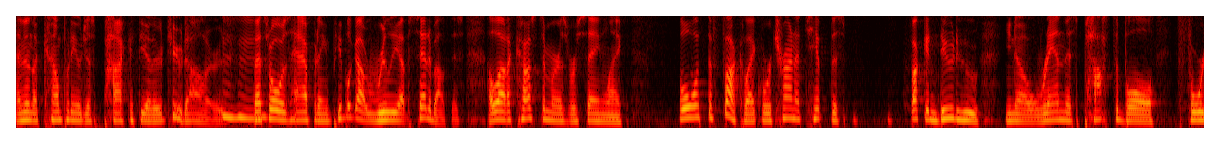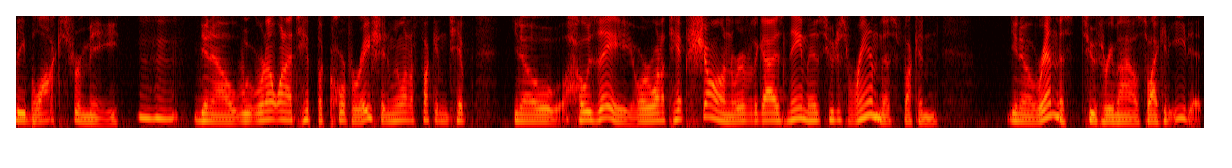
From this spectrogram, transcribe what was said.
and then the company would just pocket the other two dollars. Mm-hmm. That's what was happening. People got really upset about this. A lot of customers were saying like, "Well, what the fuck? Like, we're trying to tip this." Fucking dude who you know ran this pasta bowl forty blocks from me, you know, we, we don't want to tip the corporation. We want to fucking tip, you know, Jose or want to tip Sean, whatever the guy's name is, who just ran this fucking, you know, ran this two three miles so I could eat it.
